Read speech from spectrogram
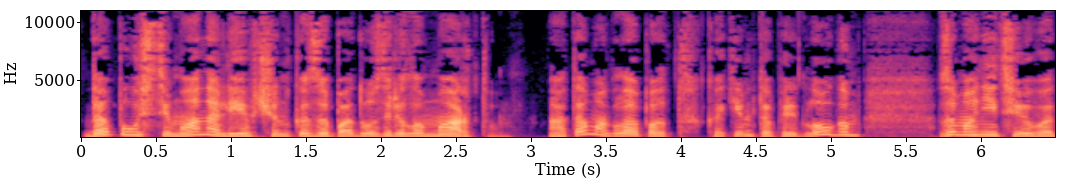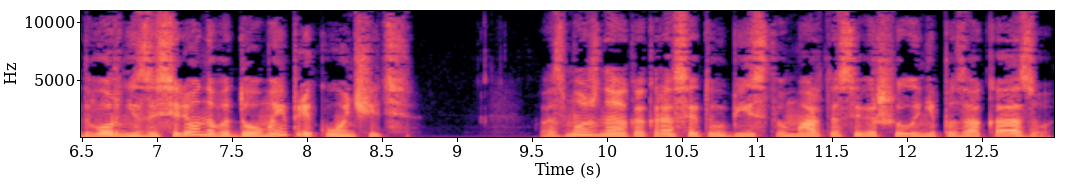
Допустим, Анна Левченко заподозрила Марту, а та могла под каким-то предлогом заманить ее во двор незаселенного дома и прикончить. Возможно, как раз это убийство Марта совершила не по заказу,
